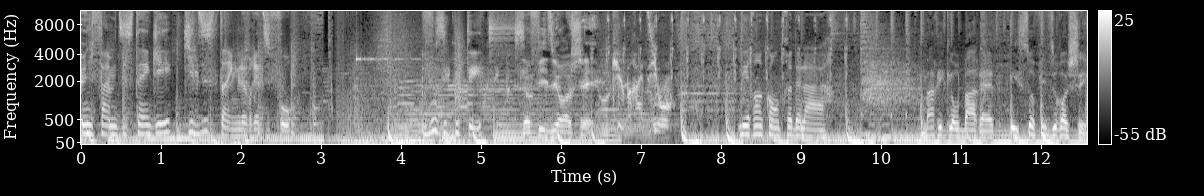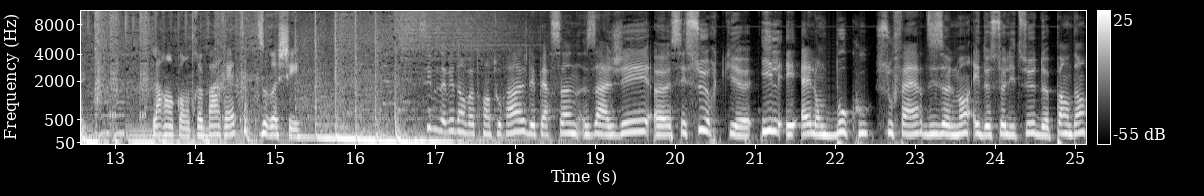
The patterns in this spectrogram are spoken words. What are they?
Une femme distinguée qui distingue le vrai du faux. Vous écoutez Sophie Durocher. Cube Radio. Les rencontres de l'heure. Marie-Claude Barrette et Sophie Durocher. La rencontre Barrette-Durocher vous avez dans votre entourage des personnes âgées, euh, c'est sûr qu'ils et elles ont beaucoup souffert d'isolement et de solitude pendant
